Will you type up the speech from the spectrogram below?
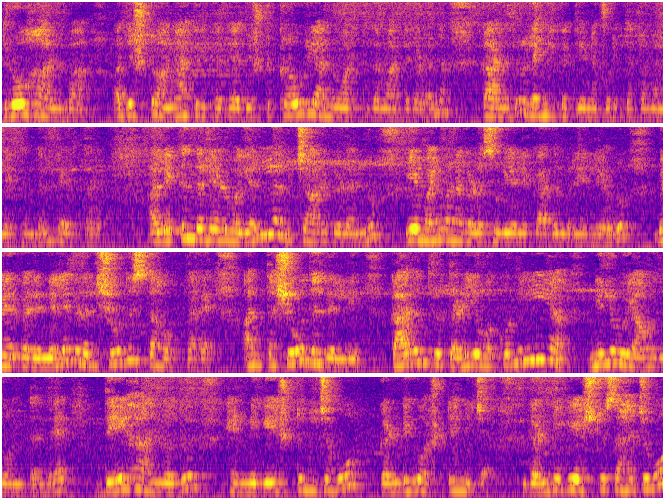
ದ್ರೋಹ ಅಲ್ವಾ? ಅದೆಷ್ಟು ಅನಾಗರಿಕತೆ, ಅದೆಷ್ಟು ಕ್ರೌರ್ಯ ಅನ್ನುವ ಅರ್ಥದ ಮಾತುಗಳನ್ನು ಕಾರಂತರು ಲೈಂಗಿಕತೆಯನ್ನು ಕುರಿತ ತಮ್ಮ ಲೇಖನದಲ್ಲಿ ಹೇಳ್ತಾರೆ. ಆ ಲೇಖನದಲ್ಲಿ ಹೇಳುವ ಎಲ್ಲ ವಿಚಾರಗಳನ್ನು ಈ ಮೈಮನಗಳ ಸುಳಿಯಲ್ಲಿ, ಕಾದಂಬರಿಯಲ್ಲಿ ಅವರು ಬೇರೆ ಬೇರೆ ನೆಲೆಗಳಲ್ಲಿ ಶೋಧಿಸ್ತಾ ಹೋಗ್ತಾರೆ. ಅಂಥ ಶೋಧದಲ್ಲಿ ಕಾರಂತರು ತಳೆಯುವ ಕೊನೆಯ ನಿಲುವು ಯಾವುದು ಅಂತಂದರೆ, ದೇಹ ಅನ್ನೋದು ಹೆಣ್ಣಿಗೆ ಎಷ್ಟು ನಿಜವೋ ಗಂಡಿಗೂ ಅಷ್ಟೇ ನಿಜ. ಗಂಡಿಗೆ ಎಷ್ಟು ಸಹಜವೋ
